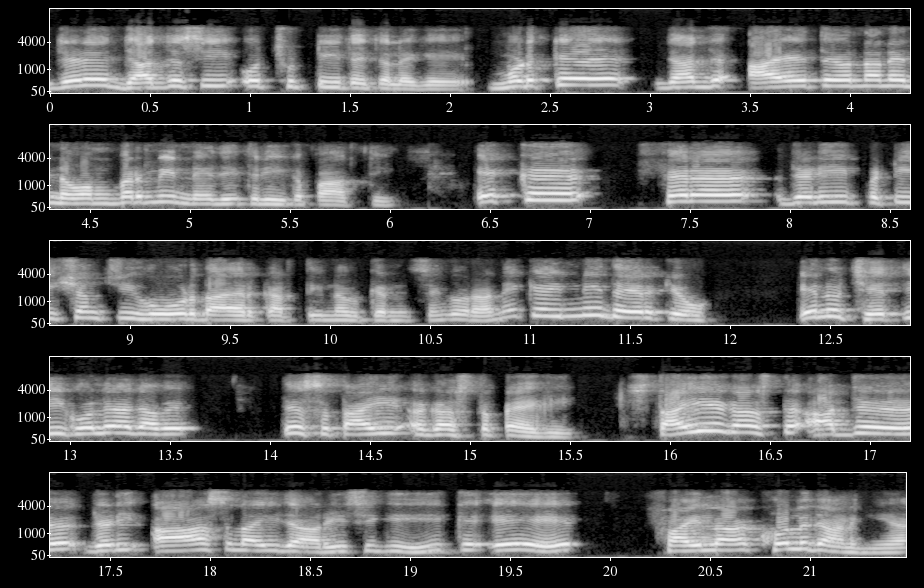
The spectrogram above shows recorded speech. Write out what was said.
ਜਿਹੜੇ ਜੱਜ ਸੀ, ਉਹ ਛੁੱਟੀ ਤੇ ਚਲੇ ਗਏ। ਮੁੜ ਕੇ ਜੱਜ ਆਏ ਤੇ ਉਹਨਾਂ ਨੇ ਨਵੰਬਰ ਮਹੀਨੇ ਦੀ ਤਰੀਕ ਪਾਤੀ ਇੱਕ ਫਿਰ ਜਿਹੜੀ ਪਟੀਸ਼ਨ ਸੀ ਹੋਰ ਦਾਇਰ ਕਰਤੀ ਨਵਕਿਰਨ ਸਿੰਘ ਹੋਰਾਂ ਨੇ ਕਿ ਇੰਨੀ ਦੇਰ ਕਿਉਂ? ਇਹਨੂੰ ਛੇਤੀ ਖੋਲਿਆ ਜਾਵੇ ਤੇ 27 ਅਗਸਤ ਪੈ ਗਈ। 27 ਅਗਸਤ ਅੱਜ ਜਿਹੜੀ ਆਸ ਲਾਈ ਜਾ ਰਹੀ ਸੀਗੀ ਕਿ ਇਹ ਫਾਈਲਾਂ ਖੁੱਲ ਜਾਣਗੀਆਂ।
